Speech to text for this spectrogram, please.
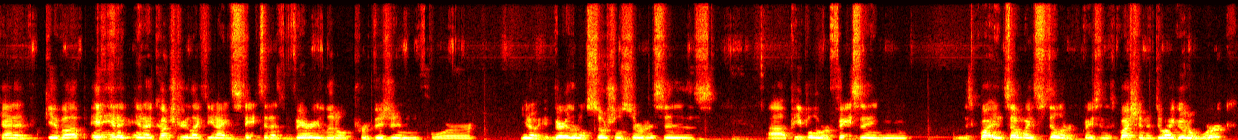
kind of give up in, in, a, in a country like the United States that has very little provision for, you know, very little social services. Uh, people are facing this quite in some ways still are facing this question: Do I go to work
